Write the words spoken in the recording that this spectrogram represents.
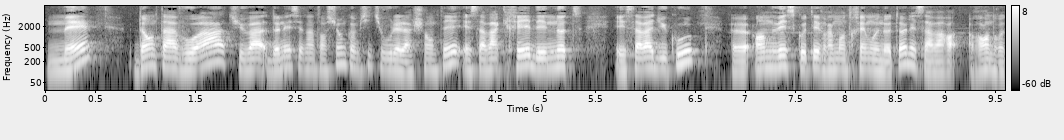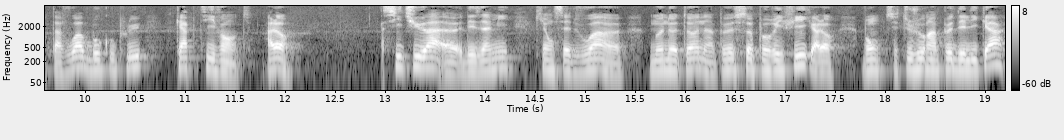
mais dans ta voix, tu vas donner cette intention comme si tu voulais la chanter et ça va créer des notes. Et ça va du coup euh, enlever ce côté vraiment très monotone et ça va rendre ta voix beaucoup plus captivante. Alors, Si tu as euh, des amis qui ont cette voix euh, monotone, un peu soporifique, alors bon, c'est toujours un peu délicat,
